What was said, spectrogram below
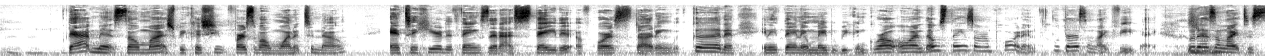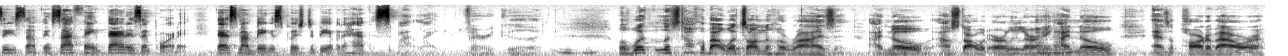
Mm-hmm. that meant so much because she first of all wanted to know and to hear the things that I stated, of course, starting with good and anything that maybe we can grow on, those things are important. Who doesn't like feedback? Who doesn't like to see something? So I think that is important. That's my biggest push to be able to have the spotlight. Very good. Well, what, let's talk about what's on the horizon. I know I'll start with early learning. I know as a part of our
